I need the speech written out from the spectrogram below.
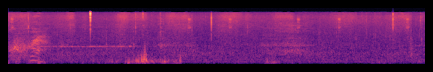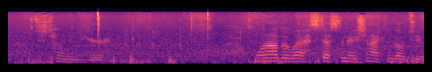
Crap. Let's turn in here. One other last destination I can go to.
